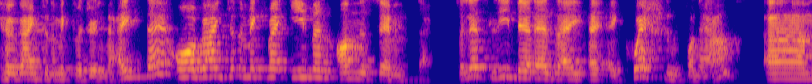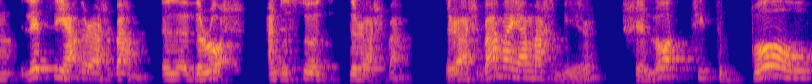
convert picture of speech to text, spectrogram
her going to the mikveh during the eighth day or going to the mikveh even on the seventh day? So let's leave that as a, a, a question for now. Um, let's see how the Rashbam, uh, the Rosh, understood the Rashbam. The Rashbam היה מחמיר שלא תטבול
